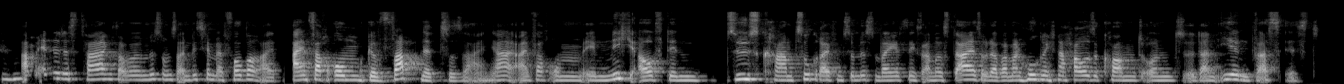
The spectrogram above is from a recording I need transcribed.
mhm. am Ende des Tages, aber wir müssen uns ein bisschen mehr vorbereiten. Einfach um gewappnet zu sein, ja, einfach um eben nicht auf den Süßkram zugreifen zu müssen, weil jetzt nichts anderes da ist oder weil man hungrig nach Hause kommt und äh, dann irgendwas isst.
